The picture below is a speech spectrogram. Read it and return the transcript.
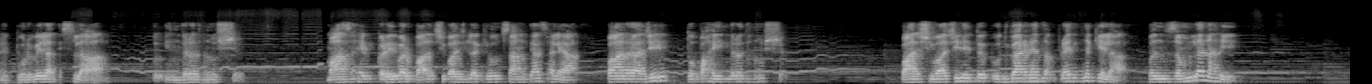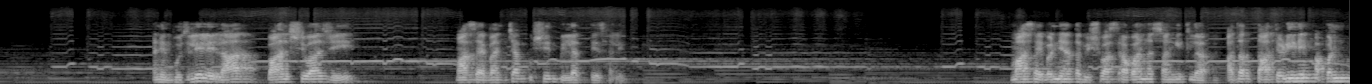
आणि पूर्वेला दिसला तो इंद्रधनुष्य. मासाहेब कडेवर बाल शिवाजीला घेऊन सांगत्या झाल्या बालराजे तो पहा इंद्रधनुष्य. बाल शिवाजीने तो उद्गारण्याचा प्रयत्न केला पण जमलं नाही. आणि बुजलेले लाल बाल शिवाजी मासाहेबांच्या कुशीत बिलकते झाले. मासाहेबांनी आता विश्वासरावांना सांगितलं आता तातडीने आपण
